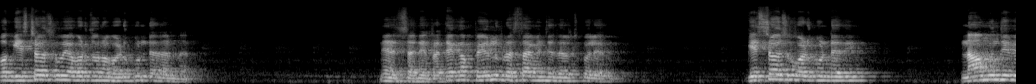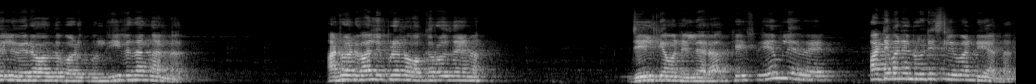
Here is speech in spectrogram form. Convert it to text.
ఒక గెస్ట్ హౌస్ ఎవరితోనో పడుకుంటుంది అన్నారు నేను సరే నేను ప్రత్యేకంగా పేర్లు ప్రస్తావించదలుచుకోలేదు. గెస్ట్ హౌస్కి పడుకుంటుంది. నా ముందే వెళ్ళి వేరే వాళ్ళతో పడుకుంది. ఈ విధంగా అన్నారు. అటువంటి వాళ్ళు ఎప్పుడైనా ఒక్కరోజైనా జైలుకి ఏమైనా వెళ్ళారా? కేసు ఏం లేవే. ఫార్టీ వన్ నోటీసులు ఇవ్వండి అన్నారు.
